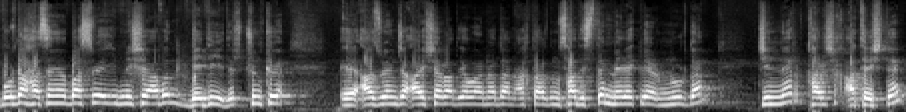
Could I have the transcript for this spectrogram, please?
burada Hasan el Basri ve İbn-i Şihab'ın dediğidir. Çünkü e, az önce Ayşe radıyallahu anh'dan aktardığımız hadiste melekler nurdan, cinler karışık ateşten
